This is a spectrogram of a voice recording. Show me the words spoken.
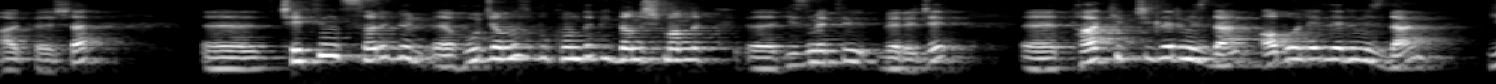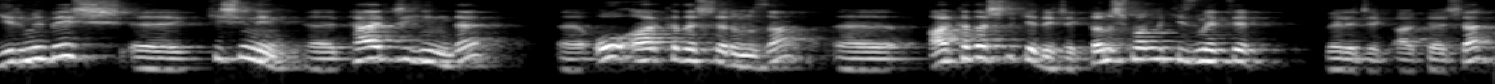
arkadaşlar. E, Çetin Sarıgül e, hocamız bu konuda bir danışmanlık e, hizmeti verecek. E, takipçilerimizden, abonelerimizden 25 e, kişinin tercihinde o arkadaşlarımıza arkadaşlık edecek, danışmanlık hizmeti verecek arkadaşlar.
